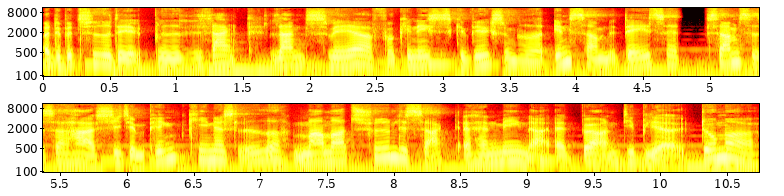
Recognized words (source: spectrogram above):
Og det betyder, at det er blevet langt, langt sværere for kinesiske virksomheder at indsamle data. Samtidig så har Xi Jinping, Kinas leder, meget, meget tydeligt sagt, at han mener, at børn de bliver dummere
